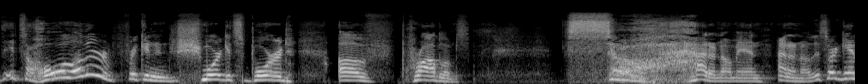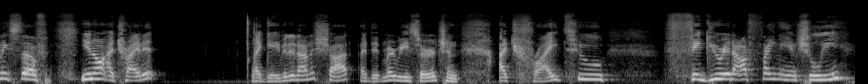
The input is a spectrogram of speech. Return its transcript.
it's a whole other freaking smorgasbord of problems. So, I don't know, man. I don't know. This organic stuff, you know, I tried it. I gave it on a shot. I did my research and I tried to figure it out financially,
